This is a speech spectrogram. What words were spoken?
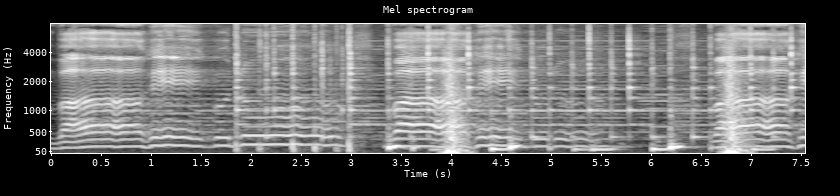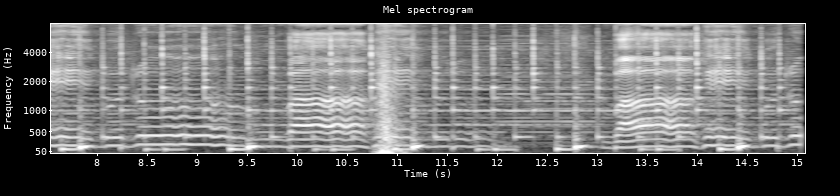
ਵਾਹਿਗੁਰੂ ਵਾਹਿਗੁਰੂ ਵਾਹਿਗੁਰੂ ਵਾਹਿਗੁਰੂ ਵਾਹਿਗੁਰੂ।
